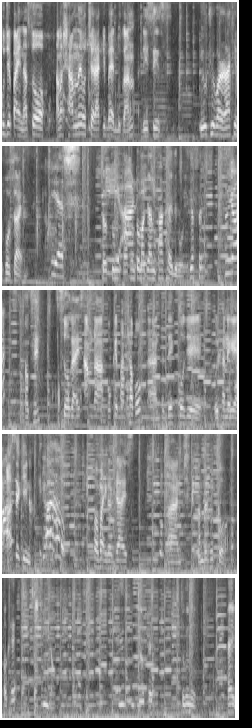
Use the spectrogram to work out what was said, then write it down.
খুঁজে পাই না। সো আমার সামনে হচ্ছে রাকিব ভাইয়ের দোকান। This is YouTuber Rakib Hossain. Yes তো তুমি এখন তোমাকে আমি পাঠাই দেবো ঠিক আছে? ওকে সো গাইস আমরা ওকে পাঠাবো এন্ড দেখব যে ওইখানে আছে ঠিক আছে ও মাই গড গাইস এন্ড আমরা ঢুকবো ওকে সো তুমি যাও। তুমি এই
